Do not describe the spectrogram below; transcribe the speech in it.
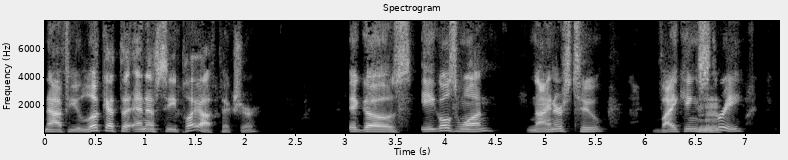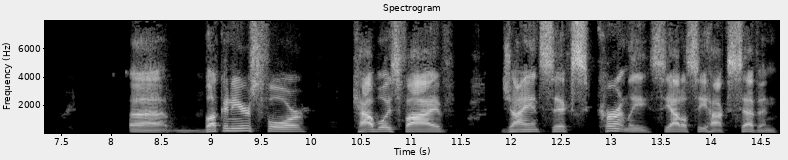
Now, if you look at the NFC playoff picture, it goes Eagles one, Niners two, Vikings mm-hmm. three, uh, Buccaneers four, Cowboys five, Giants six, currently Seattle Seahawks seven.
